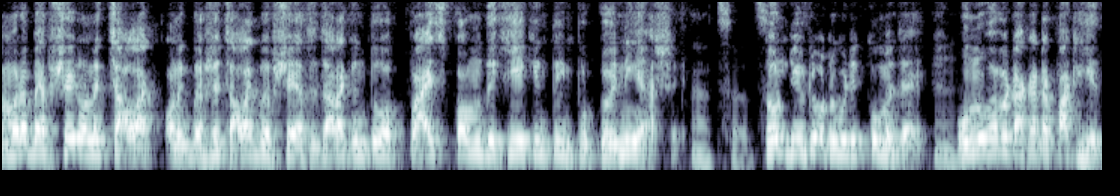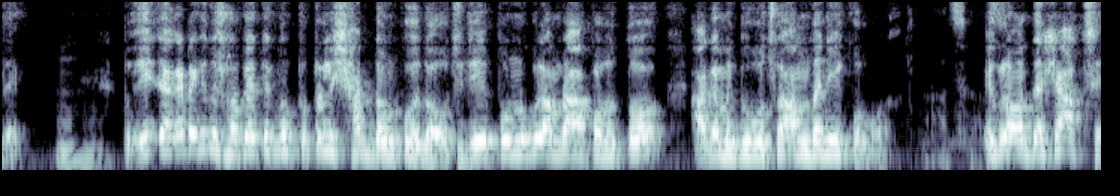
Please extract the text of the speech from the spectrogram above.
আমরা ব্যবসায়ী অনেক চালাক অনেক ব্যবসায়ী চালাক ব্যবসায়ী আছে যারা কিন্তু প্রাইস কম দেখিয়ে কিন্তু ইম্পোর্ট করে নিয়ে আসে। আচ্ছা আচ্ছা। তখন ডিউটি অটোমেটিক কমে যায়। অন্যভাবে টাকাটা পাঠিয়ে দেয়। তো এই জায়গাটা কিন্তু সরকারকে একদম টোটালি শাট ডাউন করে দেওয়া উচিত যে এই পণ্যগুলো আমরা আপাতত আগামী দু বছর আমদানি করব না। আচ্ছা এগুলো আমার দেশে আছে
